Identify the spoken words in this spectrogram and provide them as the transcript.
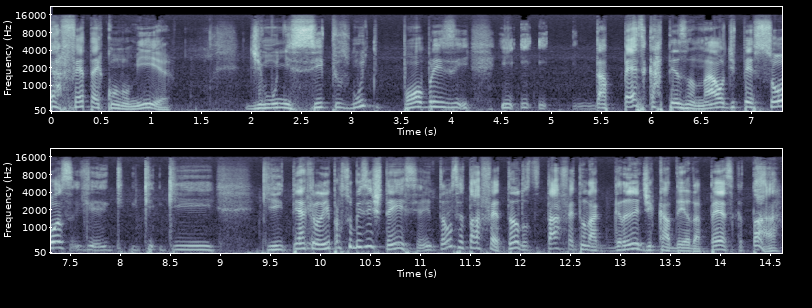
afeta a economia de municípios muito pobres e, e- e- e da pesca artesanal, de pessoas que, que, que, que tem aquilo ali para subsistência. Então você está afetando, está afetando a grande cadeia da pesca? Tá.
